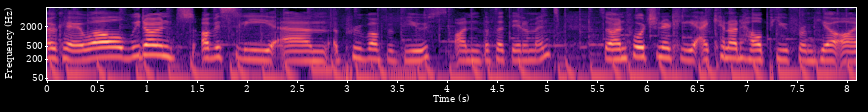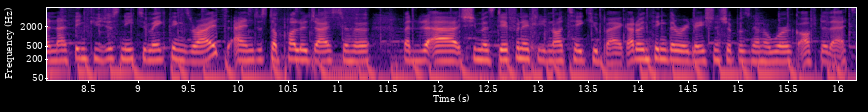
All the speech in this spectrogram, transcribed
Okay, well, we don't obviously um, approve of abuse on the fifth element. So, unfortunately, I cannot help you from here on. I think you just need to make things right and just apologize to her. But uh, she must definitely not take you back. I don't think the relationship is going to work after that.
